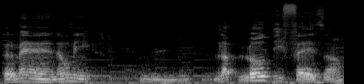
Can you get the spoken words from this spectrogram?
Per me Naomi la, l'ho difesa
